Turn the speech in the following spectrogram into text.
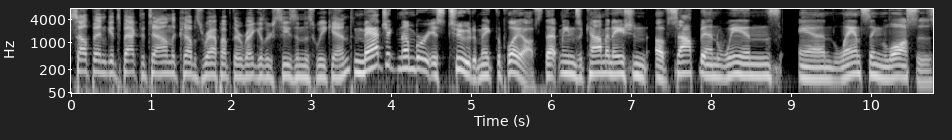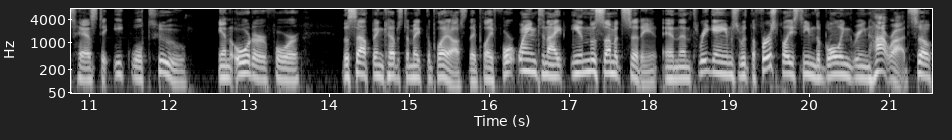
South Bend gets back to town. The Cubs wrap up their regular season this weekend. Magic number is two to make the playoffs. That means a combination of South Bend wins and Lansing losses has to equal two in order for the South Bend Cubs to make the playoffs. They play Fort Wayne tonight in the Summit City, and then three games with the first place team, the Bowling Green Hot Rods. So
